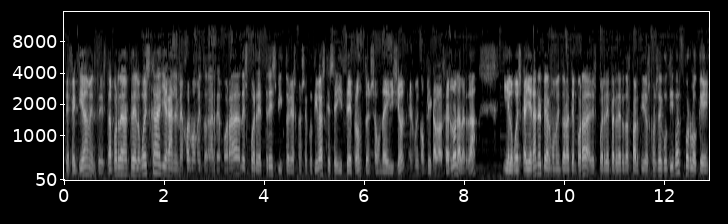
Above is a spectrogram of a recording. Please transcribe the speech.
Efectivamente, está por delante del Huesca, llega en el mejor momento de la temporada después de tres victorias consecutivas que se dice pronto en segunda división, es muy complicado hacerlo, la verdad, y el Huesca llega en el peor momento de la temporada después de perder dos partidos consecutivos, por lo que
